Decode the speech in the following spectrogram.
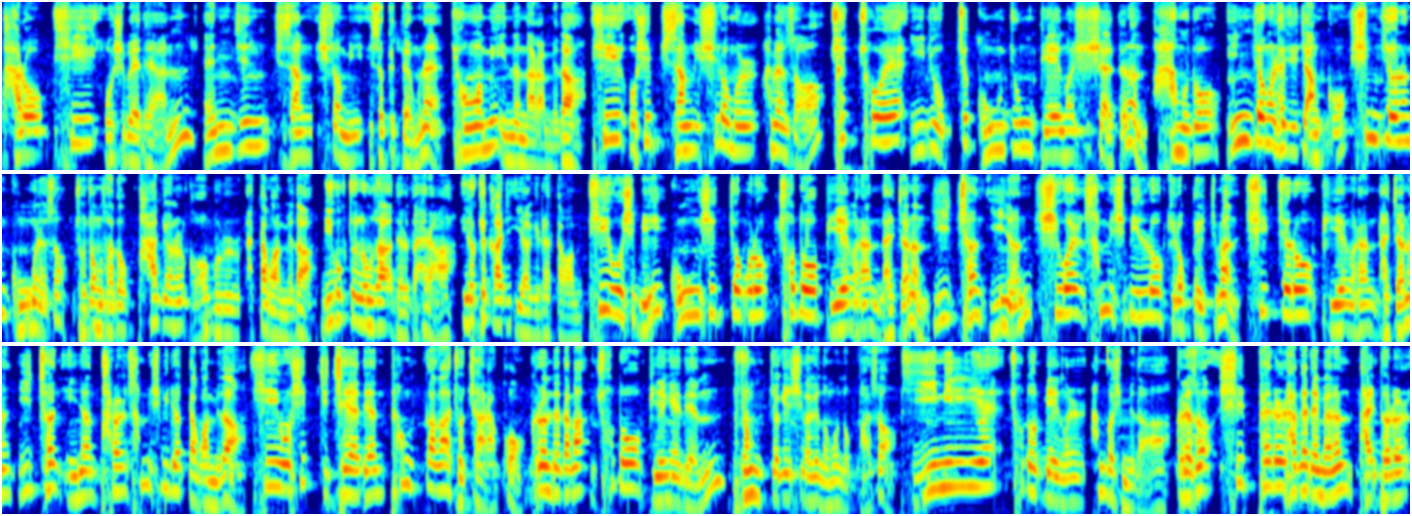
바로 T-50에 대한 엔진 지상 실험이 있었기 때문에 경험이 있는 나라입니다. T-50 지상 실험을 하면서 최초의 이륙 즉 공중 비행을 실시할 때는 아무도 인 정을 해주지 않고 심지어는 공군에서 조종사도 파견을 거부를 했다고 합니다. 미국 조종사 데려다 해라 이렇게까지 이야기를 했다고 합니다. T-50이 공식적으로 초도 비행을 한 날짜는 2002년 10월 30일로 기록되어 있지만 실제로 비행을 한 날짜는 2002년 8월 30일이었다고 합니다. T-50 기체에 대한 평가가 좋지 않았고 그런데다가 초도 비행에 대한 부정적인 시각이 너무 높아서 비밀리에 초도 비행을 한 것입니다. 그래서 실패를 하게 되면은 발표를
